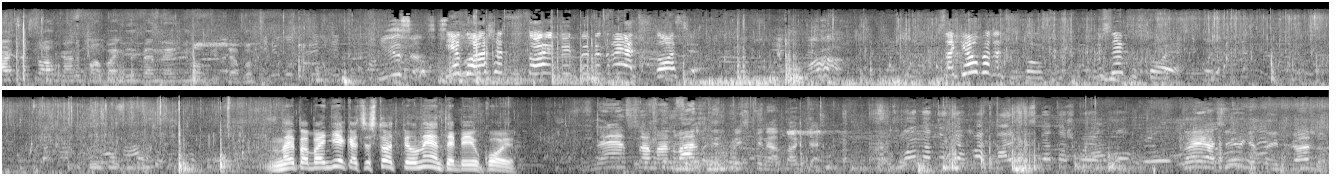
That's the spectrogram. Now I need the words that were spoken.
Atsistot gali pabandyti, bet nežinau, kaip čia bus. Jeigu aš atsistoju, tai tu tikrai atsistosi. Sakiau, kad atsistosi. Visi atsistoja. Na, pabandyk atsistot pilnai ant abiejų kojų. Nes ta man valtis biškinė tokia. Mano tokia pat valtis, bet aš pajėgau. Tai aš irgi taip galiu.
